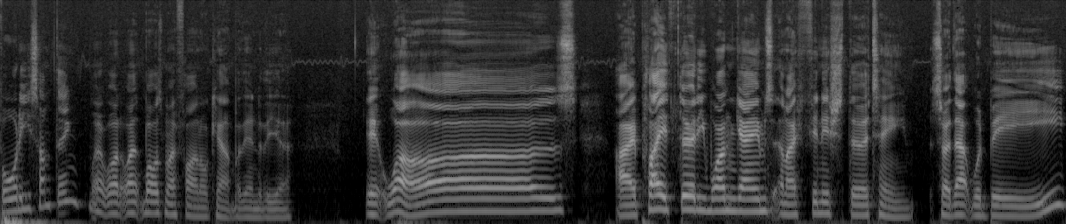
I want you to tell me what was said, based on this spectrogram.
40 something. What, what what was my final count by the end of the year? It was I played 31 games and I finished 13. So that would be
